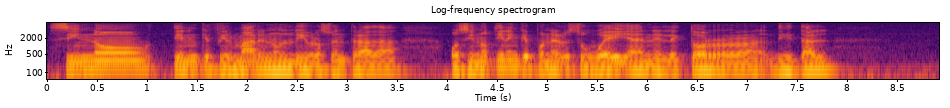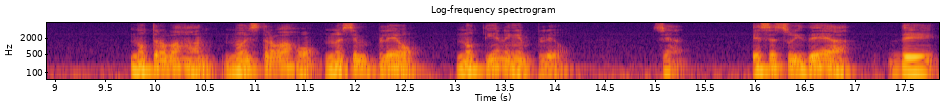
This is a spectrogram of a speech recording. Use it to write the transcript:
si no tienen que firmar en un libro su entrada, o si no tienen que poner su huella en el lector digital, no trabajan, no es trabajo, no es empleo, no tienen empleo. O sea, esa es su idea de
